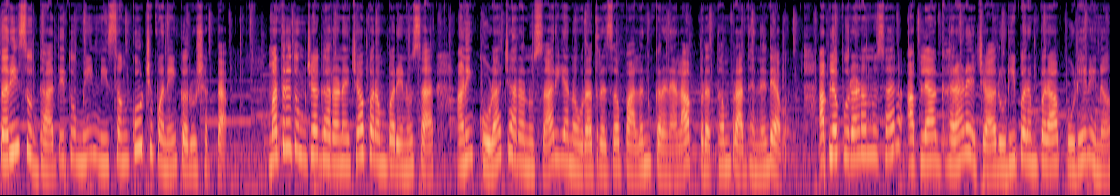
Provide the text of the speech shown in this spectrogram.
तरी सुद्धा ते तुम्ही निसंकोचपणे करू शकता. मात्र तुमच्या घराण्याच्या परंपरेनुसार आणि कुळाचारानुसार या नवरात्राचं पालन करण्याला प्रथम प्राधान्य द्यावं. आपल्या पुराणानुसार आपल्या घराण्याच्या रूढी परंपरा पुढे नेणं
